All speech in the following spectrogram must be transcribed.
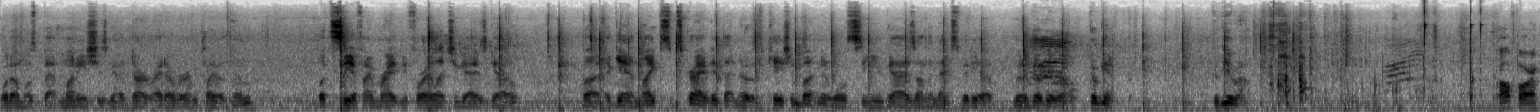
would almost bet money she's going to dart right over and play with him. Let's see if I'm right before I let you guys go. But again, like, subscribe, hit that notification button, and we'll see you guys on the next video. Luna, go get Ron. Go get him. Go get Ron. Call for.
